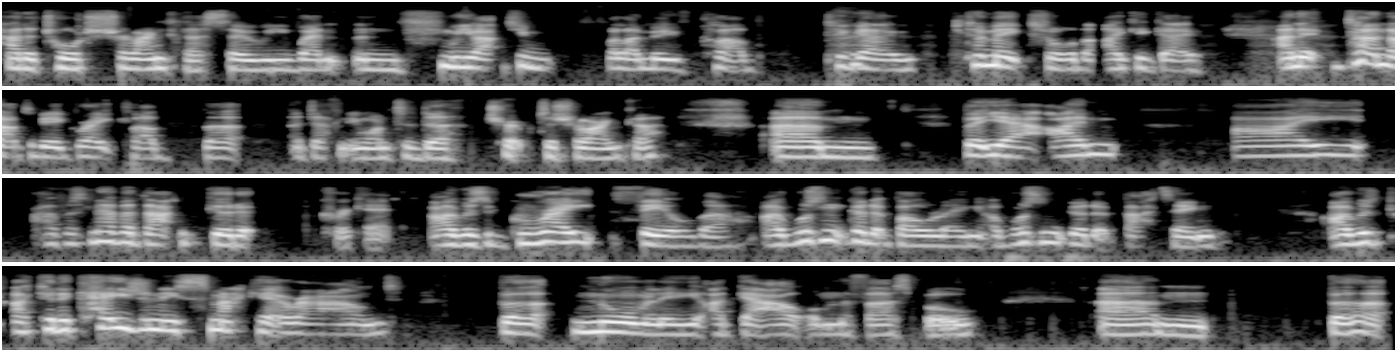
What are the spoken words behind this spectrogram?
had a tour to Sri Lanka, so we went and we actually well I moved club to go to make sure that I could go, and it turned out to be a great club, but I definitely wanted a trip to Sri Lanka. Um, but yeah, I'm I I was never that good at cricket. I was a great fielder. I wasn't good at bowling. I wasn't good at batting. I was I could occasionally smack it around, but normally I'd get out on the first ball. Um, but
